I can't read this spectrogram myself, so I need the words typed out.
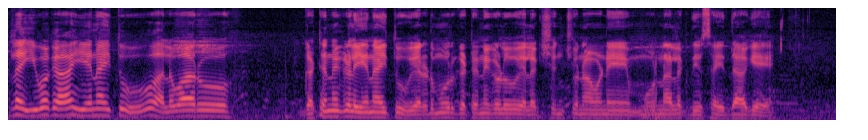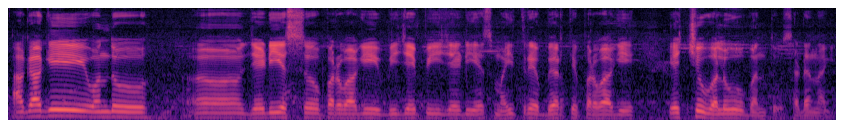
ಅಲ್ಲ ಇವಾಗ ಏನಾಯಿತು? ಹಲವಾರು ಘಟನೆಗಳು ಏನಾಯಿತು? ಎರಡು ಮೂರು ಘಟನೆಗಳು ಎಲೆಕ್ಷನ್ ಚುನಾವಣೆ ಮೂರ್ನಾಲ್ಕು ದಿವಸ ಇದ್ದಾಗೆ ಹಾಗಾಗಿ ಒಂದು ಜೆ ಡಿ ಎಸ್ ಪರವಾಗಿ B J P J D S ಮೈತ್ರಿ ಅಭ್ಯರ್ಥಿ ಪರವಾಗಿ ಹೆಚ್ಚು ಒಲವು ಬಂತು ಸಡನ್ನಾಗಿ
